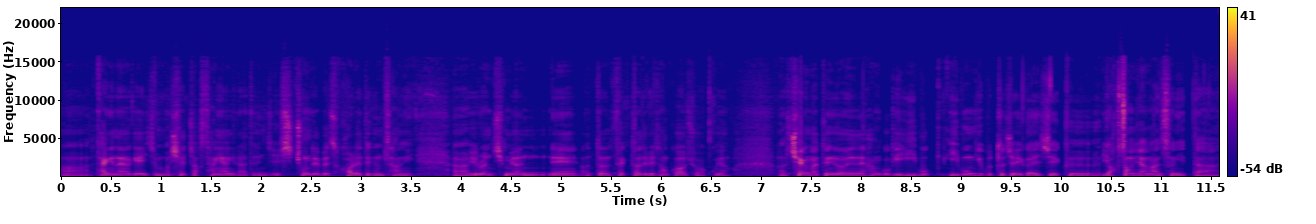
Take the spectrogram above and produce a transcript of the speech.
어, 당연하게 이제 뭐 실적 상향이라든지 시총 대비해서 거래 등좀 상위 아, 이런 측면의 어떤 팩터들의 성과가 좋았고요. 어, 최근 같은 경우에는 한국이 2분, 2분기부터 저희가 이제 그 역성장 가능성이 있다.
